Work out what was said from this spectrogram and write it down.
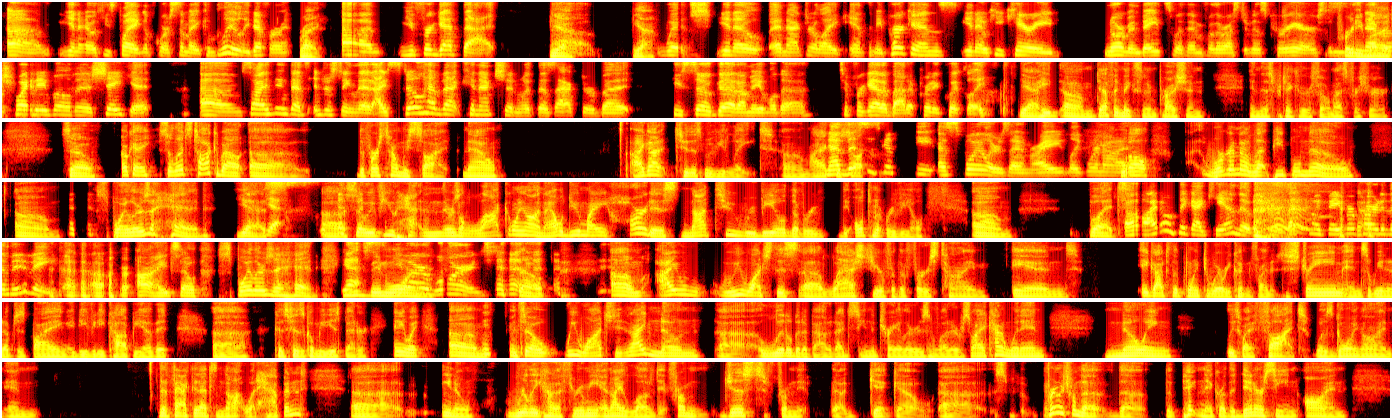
um, you know, he's playing, of course, somebody completely different. Right. Um, you forget that. Yeah. Um, yeah. which, you know, an actor like Anthony Perkins, you know, he carried Norman Bates with him for the rest of his career. So he Pretty was never much. quite able to shake it. Um, so I think that's interesting that I still have that connection with this actor, but he's so good, I'm able to to forget about it pretty quickly. Yeah, he um, definitely makes an impression in this particular film. That's for sure. So okay, so let's talk about uh, the first time we saw it. Now, I got to this movie late. Um, I Now this is gonna be a spoiler zone, right? Like we're not well, we're gonna let people know. Um, spoilers ahead. Yes. Yes. uh, so if you had, and there's a lot going on, I will do my hardest not to reveal the re- the ultimate reveal. Um, but oh, I don't think I can though because that's my favorite part of the movie. all right. So spoilers ahead. Yes, You've been warned. You are warned. so, um, I we watched this uh, last year for the first time, and it got to the point to where we couldn't find it to stream, and so we ended up just buying a DVD copy of it uh because uh, physical media is better. Anyway, um, and so we watched it, and I'd known uh, a little bit about it. I'd seen the trailers and whatever, so I kind of went in knowing at least what I thought was going on, and the fact that that's not what happened, uh, you know, really kind of threw me, and I loved it from just from the uh, get go. Uh, pretty much from the the the picnic or the dinner scene on,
